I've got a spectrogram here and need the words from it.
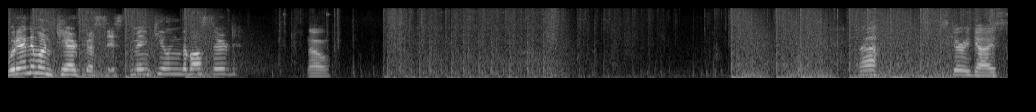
Would anyone care to assist me in killing the bastard? No. Ah, scary guys.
